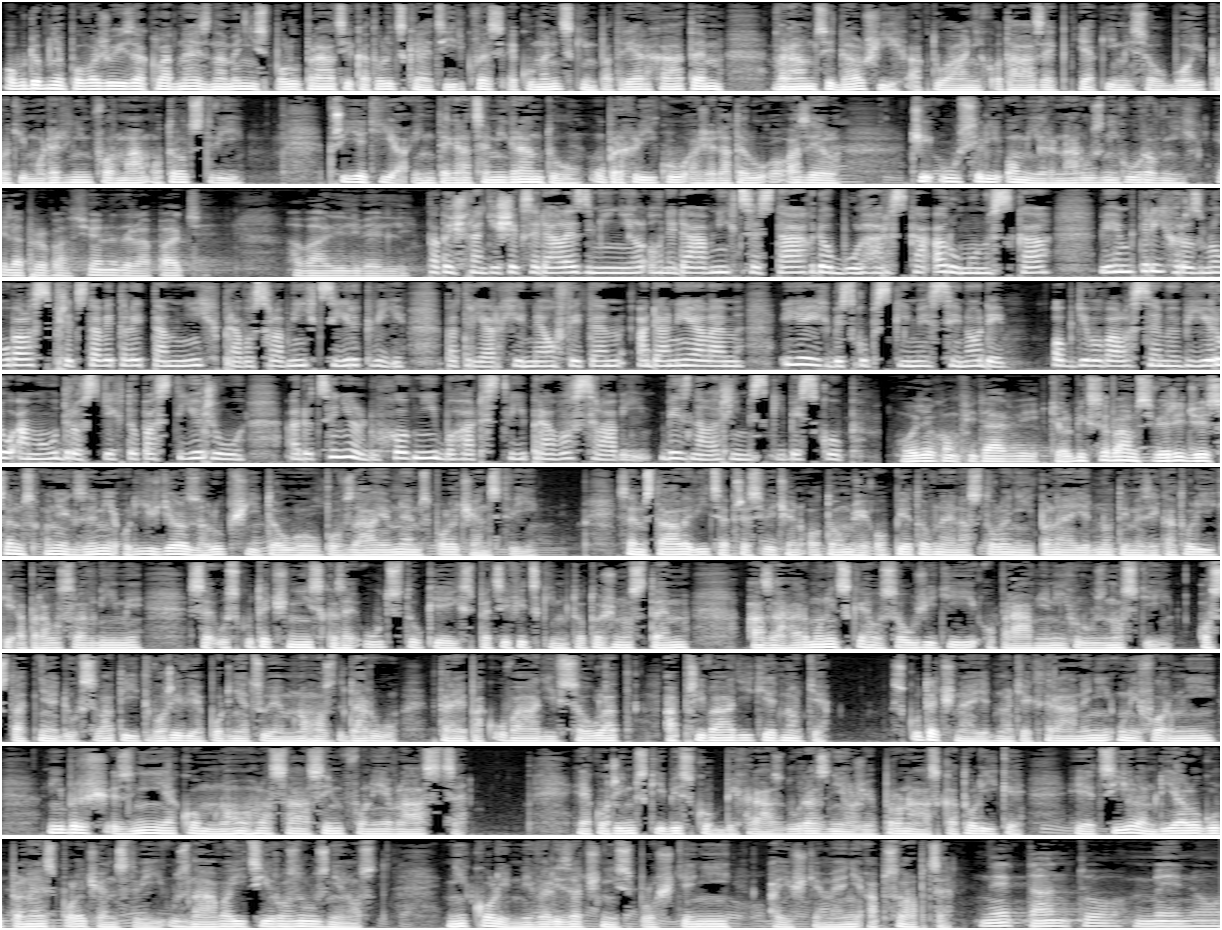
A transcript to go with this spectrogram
Obdobně považuji za kladné znamení spolupráci katolické církve s ekumenickým patriarchátem v rámci dalších aktuálních otázek, jakými jsou boj proti moderním formám otroctví, přijetí a integrace migrantů, uprchlíků a žadatelů o azyl, či úsilí o mír na různých úrovních. Papež František se dále zmínil o nedávných cestách do Bulharska a Rumunska, během kterých rozmlouval s představiteli tamních pravoslavných církví, patriarchy Neofitem a Danielem i jejich biskupskými synody. Obdivoval jsem víru a moudrost těchto pastýřů a docenil duchovní bohatství pravoslaví, vyznal římský biskup. Chtěl bych se vám svěřit, že jsem z o něch zemí odjížděl s hlubší touhou po vzájemném společenství. Jsem stále více přesvědčen o tom, že opětovné nastolení plné jednoty mezi katolíky a pravoslavnými se uskuteční skrze úctu k jejich specifickým totožnostem a za harmonického soužití oprávněných růzností. Ostatně Duch Svatý tvořivě podněcuje mnohost darů, které pak uvádí v soulad a přivádí k jednotě. Skutečné jednotě, která není uniformní, nýbrž zní jako mnohohlasá symfonie v lásce – jako římský biskup bych rád zdůraznil, že pro nás katolíky je cílem dialogu plné společenství uznávající rozrůzněnost, nikoli nivelizační sploštění a ještě méně absorpce. Ne tanto meno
